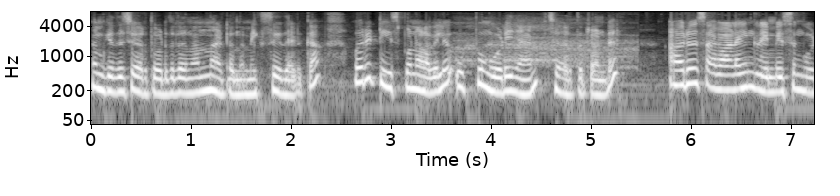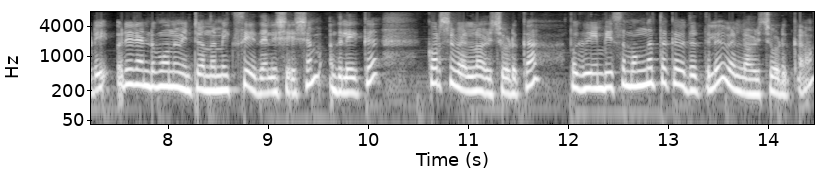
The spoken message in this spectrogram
നമുക്കിത് ചേർത്ത് കൊടുത്തിട്ട് നന്നായിട്ടൊന്ന് മിക്സ് ചെയ്തെടുക്കാം. ഒരു ടീസ്പൂൺ അളവിൽ ഉപ്പും കൂടി ഞാൻ ചേർത്തിട്ടുണ്ട്. ആ ഒരു സവാളയും ഗ്രീൻ പീസും കൂടി ഒരു രണ്ട് മൂന്ന് മിനിറ്റ് ഒന്ന് മിക്സ് ചെയ്തതിന് ശേഷം അതിലേക്ക് കുറച്ച് വെള്ളം ഒഴിച്ചു കൊടുക്കുക. അപ്പോൾ ഗ്രീൻ പീസ് മുങ്ങത്തക്ക വിധത്തിൽ വെള്ളം ഒഴിച്ചു കൊടുക്കണം.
